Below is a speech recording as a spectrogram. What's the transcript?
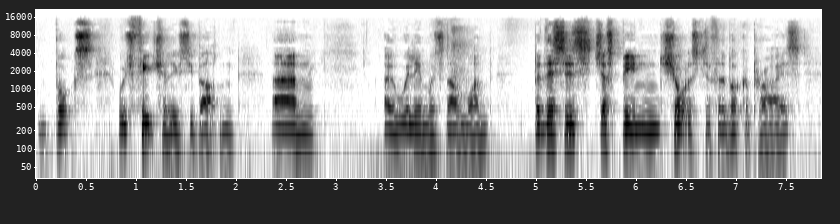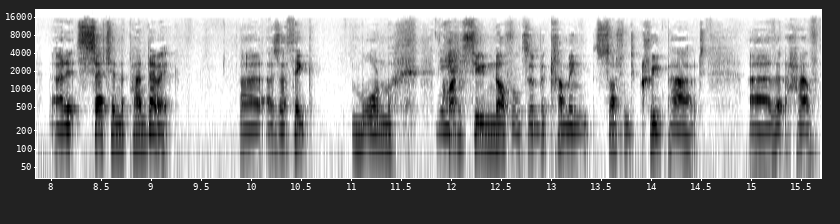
books which feature Lucy Barton. Um, oh, William was another one, but this has just been shortlisted for the Booker Prize, and it's set in the pandemic, uh, as I think more and more, quite a few novels are becoming starting to creep out uh, that have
